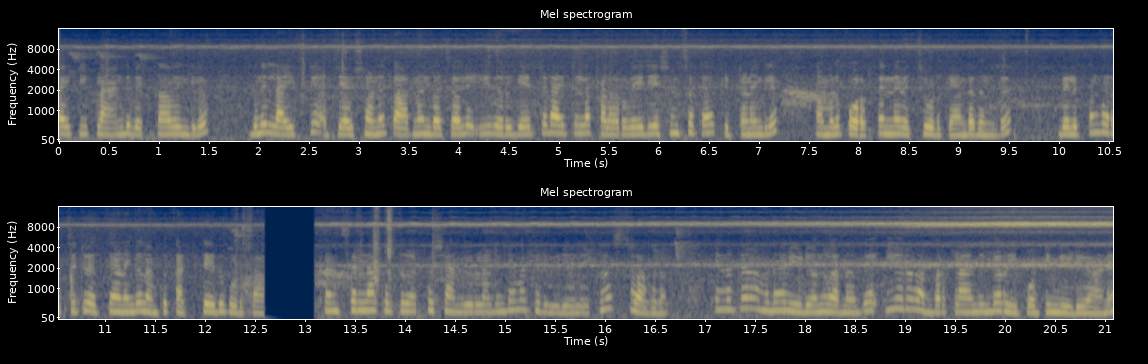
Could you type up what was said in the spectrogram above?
ആയിട്ട് ഈ പ്ലാന്റ് വെക്കാമെങ്കിലും ഇതിന് ലൈറ്റ് അത്യാവശ്യമാണ്. കാരണം എന്താ വെച്ചാൽ ഈ വെറുഗേറ്റഡ് ആയിട്ടുള്ള കളർ വേരിയേഷൻസ് ഒക്കെ കിട്ടണമെങ്കിൽ നമ്മൾ പുറത്ത് തന്നെ വെച്ച് കൊടുക്കേണ്ടതുണ്ട്. വലുപ്പം കുറച്ചിട്ട് വെക്കുകയാണെങ്കിൽ നമുക്ക് കട്ട് ചെയ്ത് കൊടുക്കാം. ഫ്രണ്ട്സ് എല്ലാ കൂട്ടുകാർക്കും ഷാൻവി വ്ളോഗിന്റെ മറ്റൊരു വീഡിയോയിലേക്ക് സ്വാഗതം. ഇന്നത്തെ നമ്മുടെ വീഡിയോ എന്ന് പറഞ്ഞത് ഈ ഒരു റബ്ബർ പ്ലാന്റിന്റെ റീപോർട്ടിംഗ് വീഡിയോ ആണ്.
